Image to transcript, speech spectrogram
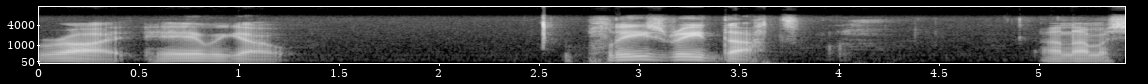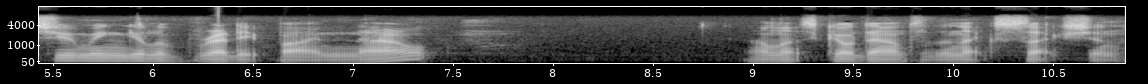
right here we go. Please read that. And I'm assuming you'll have read it by now. And let's go down to the next section.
